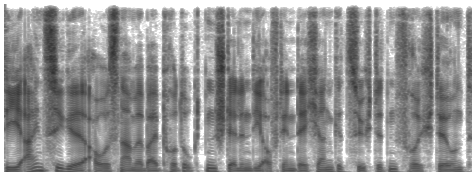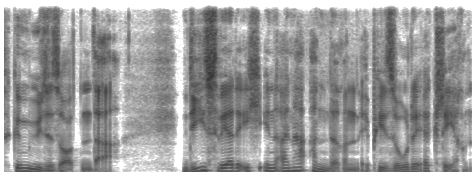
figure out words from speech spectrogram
Die einzige Ausnahme bei Produkten stellen die auf den Dächern gezüchteten Früchte und Gemüsesorten dar. Dies werde ich in einer anderen Episode erklären.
